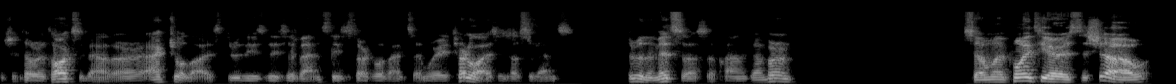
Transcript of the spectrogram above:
which the Torah talks about, are actualized through these these events, these historical events, and we're eternalizing those events through the mitzvah of Hanukkah and. So my point here is to show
